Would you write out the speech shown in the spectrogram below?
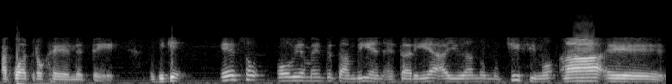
a 4G LTE. Así que eso obviamente también estaría ayudando muchísimo a eh,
